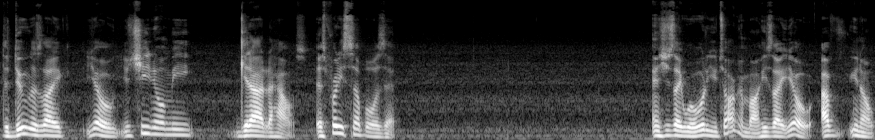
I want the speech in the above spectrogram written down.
The dude is like, yo, you're cheating on me, get out of the house. It's pretty simple as that. And she's like, well, what are you talking about? He's like, yo, I've, you know,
